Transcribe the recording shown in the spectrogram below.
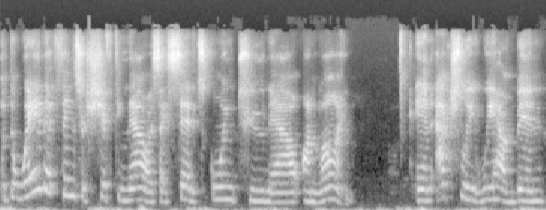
But the way that things are shifting now, as I said, it's going to now online. And actually, we have been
